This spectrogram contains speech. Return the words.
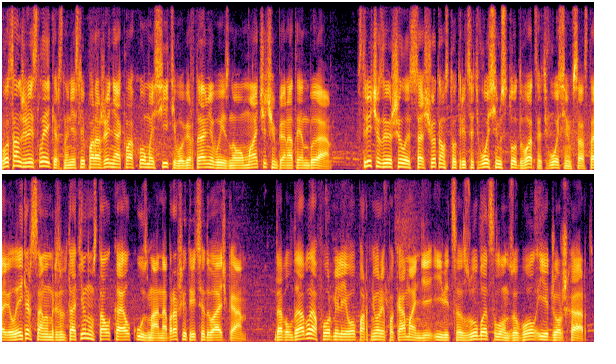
Лос-Анджелес Лейкерс нанесли поражение Оклахома Сити в овертайме выездного матча чемпионата НБА. Встреча завершилась со счетом 138-128. В составе Лейкерс самым результативным стал Кайл Кузма, набравший 32 очка. Дабл-даблы оформили его партнеры по команде Ивица Зубац, Лонзо Бол и Джордж Харт.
